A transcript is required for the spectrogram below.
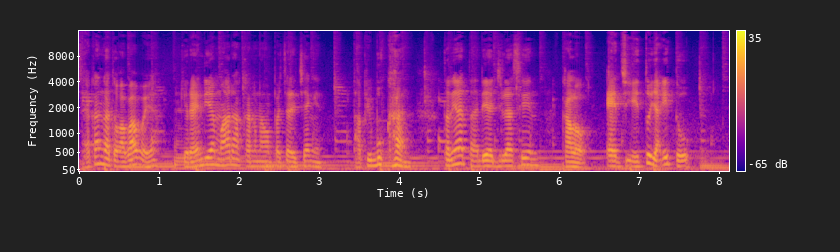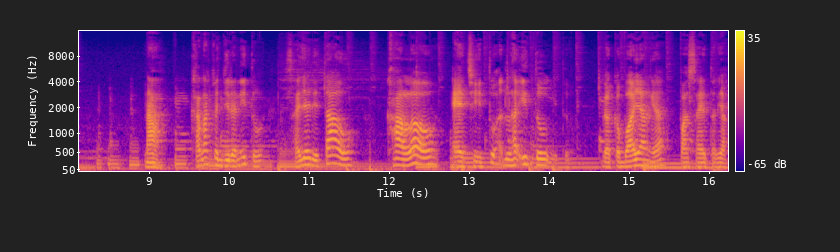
saya kan nggak tahu apa-apa ya. Kirain dia marah karena nama pacar dicengin. Tapi bukan. Ternyata dia jelasin kalau edgy itu ya itu. Nah karena kejadian itu saya jadi tahu kalau edgy itu adalah itu gitu. Gak kebayang ya pas saya teriak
